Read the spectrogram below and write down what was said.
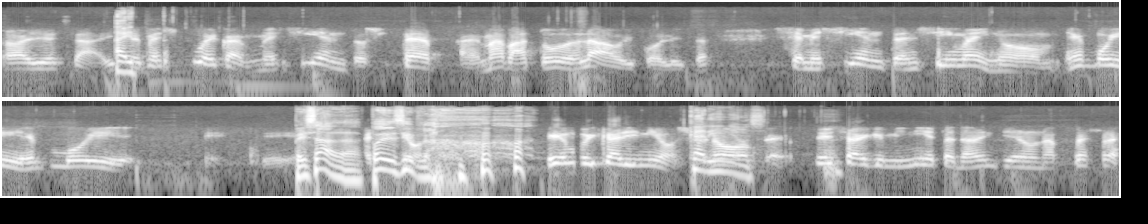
Ahí está. Y Ahí- se me sube, me siento, si está, además va a todos lados Hipólita, se me sienta encima y no, es muy, es muy... Pesada, puede decirlo. Es muy cariñoso. Cariñoso. ¿no? Usted sabe que mi nieta también tiene una perra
